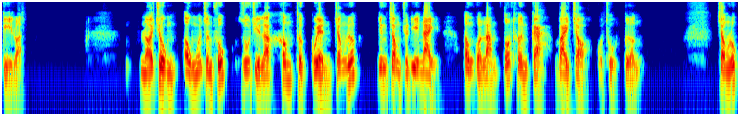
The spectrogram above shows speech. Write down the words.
kỷ luật. Nói chung, ông Nguyễn Xuân Phúc dù chỉ là không thực quyền trong nước nhưng trong chuyến đi này ông còn làm tốt hơn cả vai trò của Thủ tướng. Trong lúc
